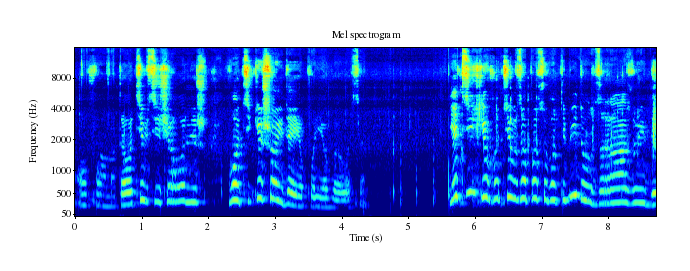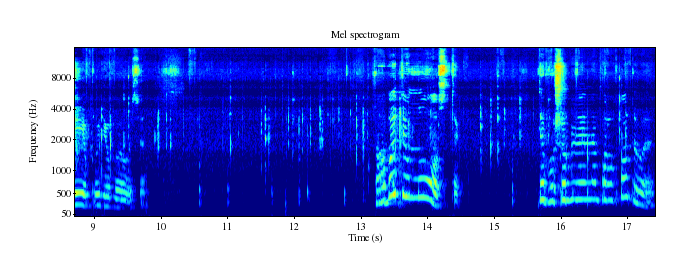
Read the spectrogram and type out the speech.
оформити. Оці всі червоні ж. От тільки що ідея з'явилася. Я тільки хотів записувати відео, зразу ідея з'явилася. Зробити мостик. Типу, щоб не, не проходили,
